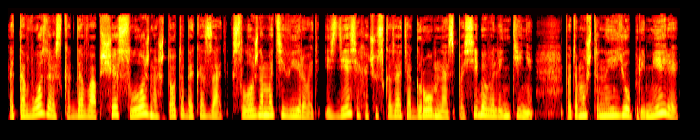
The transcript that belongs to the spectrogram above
Это возраст, когда вообще сложно что-то доказать, сложно мотивировать. И здесь я хочу сказать огромное спасибо Валентине, потому что на ее примере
